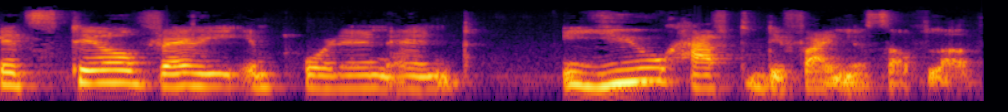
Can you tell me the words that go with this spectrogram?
It's still very important and you have to define your self love.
